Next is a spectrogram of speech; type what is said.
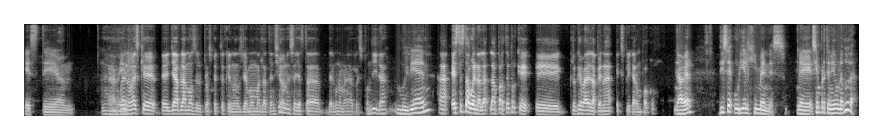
Este. Ah, bueno, es que eh, ya hablamos del prospecto que nos llamó más la atención, esa ya está de alguna manera respondida. Muy bien. Ah, esta está buena, la, la parte porque eh, creo que vale la pena explicar un poco. A ver, dice Uriel Jiménez, eh, siempre he tenido una duda.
